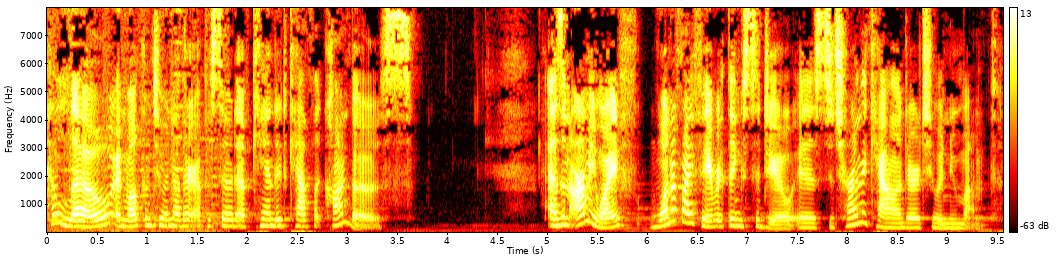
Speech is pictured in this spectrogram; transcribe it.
Hello, and welcome to another episode of Candid Catholic Convos. As an Army wife, one of my favorite things to do is to turn the calendar to a new month.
